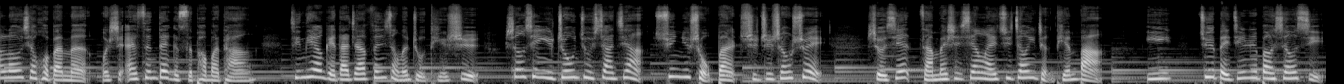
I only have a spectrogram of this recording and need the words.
Hello，小伙伴们，我是 S N Dex 泡泡糖。今天要给大家分享的主题是上线一周就下架，虚拟手办是智商税。首先，咱们是先来聚焦一整天吧。一，据北京日报消息，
